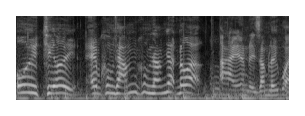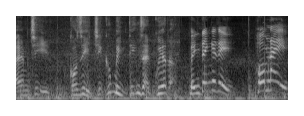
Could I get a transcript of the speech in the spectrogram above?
Ôi chị ơi em không dám không dám nhận đâu ạ. Ai em lại dám lấy của em chị? Có gì chị cứ bình tĩnh giải quyết ạ. Bình tĩnh cái gì? Hôm nay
